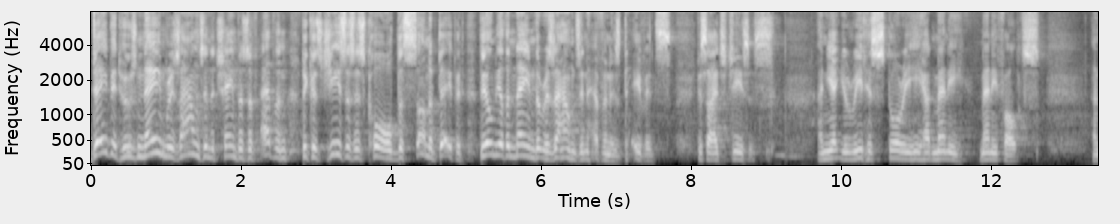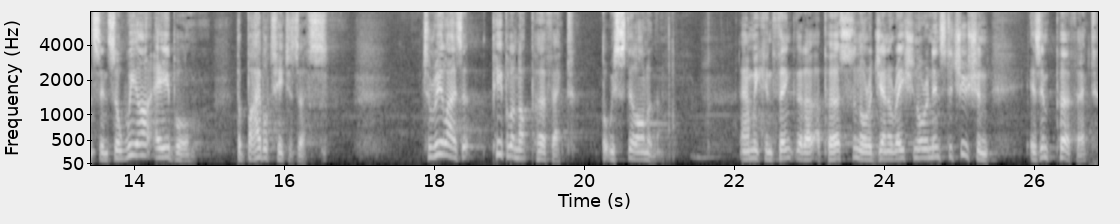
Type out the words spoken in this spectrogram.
David, whose name resounds in the chambers of heaven because Jesus is called the Son of David. The only other name that resounds in heaven is David's, besides Jesus. And yet you read his story, he had many, many faults and sins. So we are able, the Bible teaches us, to realize that people are not perfect, but we still honor them. And we can think that a, person or a generation or an institution is imperfect,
